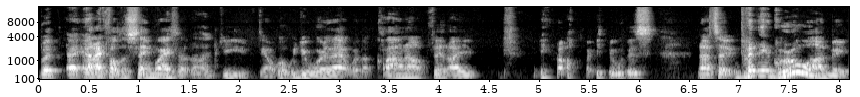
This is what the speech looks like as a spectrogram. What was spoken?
But and I felt the same way. I said, "Oh, gee, you know, what would you wear that with a clown outfit?" I, you know, it was not so. But it grew on me.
